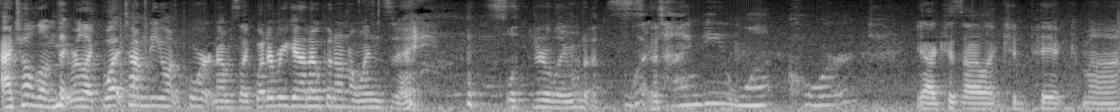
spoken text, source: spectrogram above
I told them they were like, "What time do you want court?" And I was like, "Whatever you got open on a Wednesday." It's literally what I what time do you want court? Yeah, because I like could pick my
